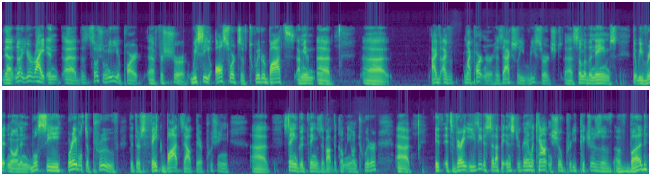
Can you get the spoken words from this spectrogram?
No, no, you're right. And uh, the social media part, uh, for sure, we see all sorts of Twitter bots. I mean, uh, uh I've, I've, my partner has actually researched uh, some of the names that we've written on, and we'll see. We're able to prove that there's fake bots out there pushing saying good things about the company on Twitter. Uh, it, it's very easy to set up an Instagram account and show pretty pictures of, of Bud.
